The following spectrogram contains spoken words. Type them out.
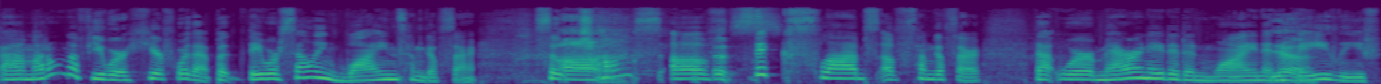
Um, I don't know if you were here for that, but they were selling wine samgyeopsal. So chunks of thick slabs of samgyeopsal that were marinated in wine and Yeah. bay leaf,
